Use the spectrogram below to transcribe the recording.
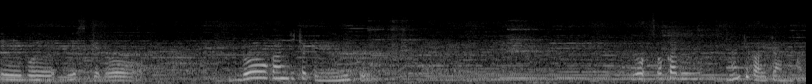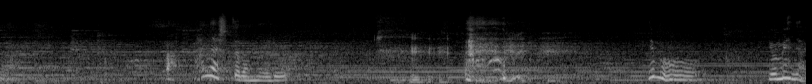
英語ですけど老眼でちょっと見にく。いわわかる？なんて書いてあるのかな？あ話したら見える でも読めない。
